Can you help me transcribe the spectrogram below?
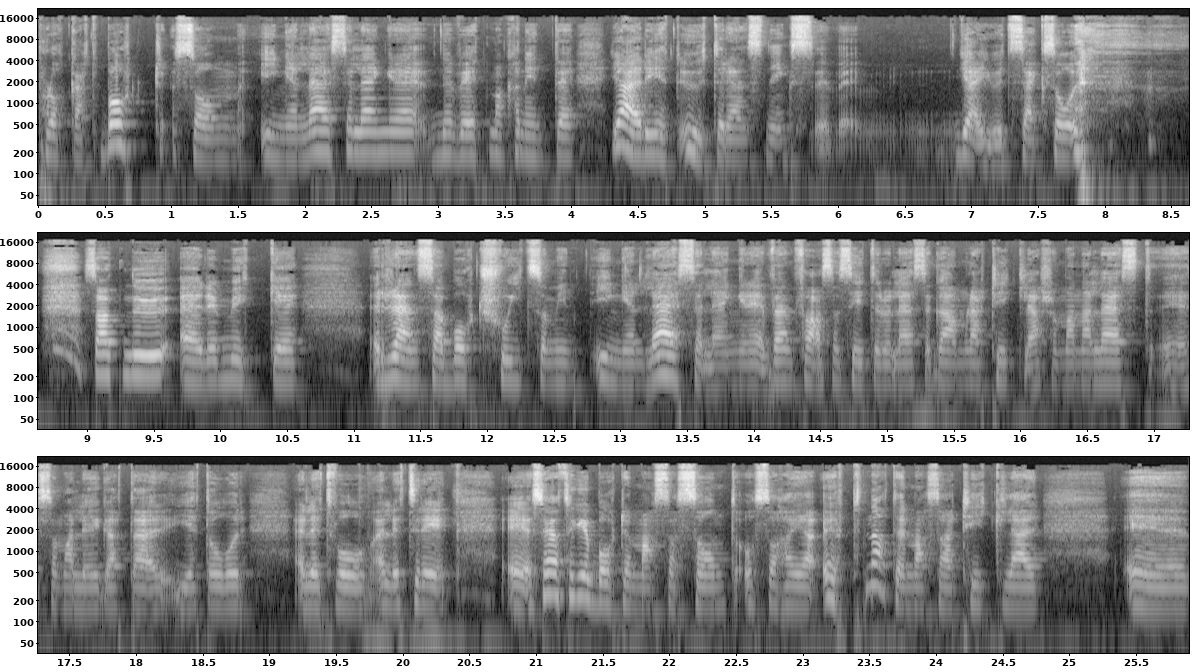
plockat bort som ingen läser längre. Ni vet, man kan inte... Jag är i ett utrensnings... Jag är ju ett sexår! Så att nu är det mycket rensa bort skit som ingen läser längre. Vem fasen sitter och läser gamla artiklar som man har läst eh, som har legat där i ett år eller två eller tre. Eh, så jag tagit bort en massa sånt och så har jag öppnat en massa artiklar eh,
